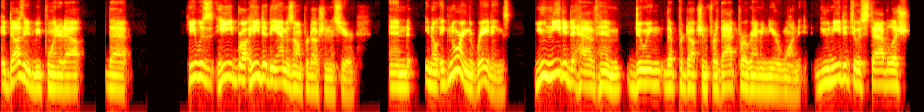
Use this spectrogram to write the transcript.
it does need to be pointed out that he was he brought he did the Amazon production this year, and you know, ignoring the ratings you needed to have him doing the production for that program in year one. You needed to establish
